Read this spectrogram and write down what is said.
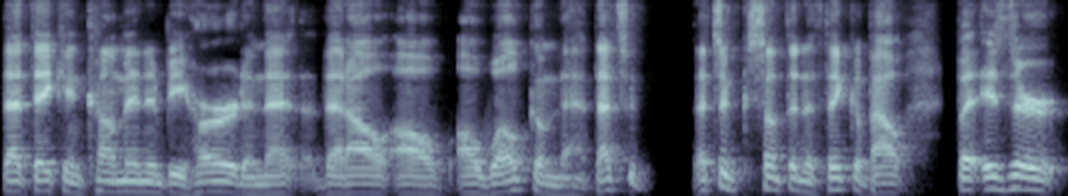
that they can come in and be heard and that that I'll I'll I'll welcome that? That's a that's a something to think about. But is there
